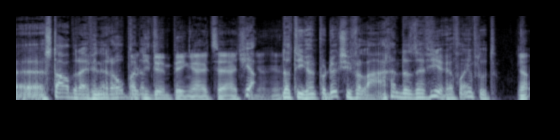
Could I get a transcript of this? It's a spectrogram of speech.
eh, staalbedrijven in Europa Door die dat, dumping uit, eh, uit ja, China. Ja, dat die hun productie verlagen. Dat heeft hier heel veel invloed. Ja.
